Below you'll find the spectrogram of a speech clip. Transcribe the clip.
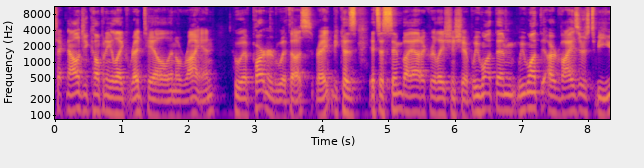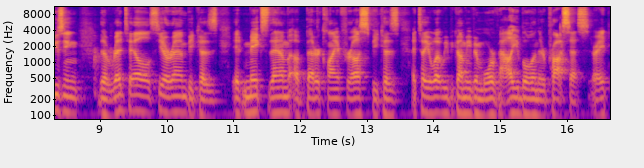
technology company like Redtail and Orion who have partnered with us, right? Because it's a symbiotic relationship. We want them, we want the, our advisors to be using the Redtail CRM because it makes them a better client for us. Because I tell you what, we become even more valuable in their process, right?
